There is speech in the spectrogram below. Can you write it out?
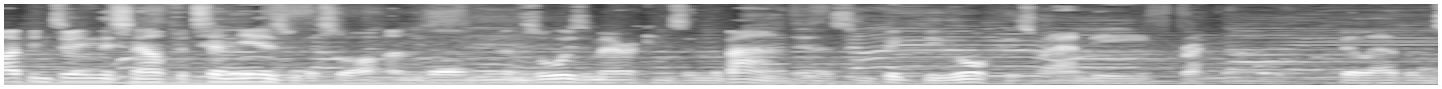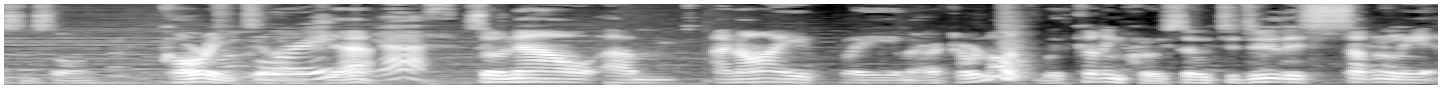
I've been doing this now for ten years with this lot, and um, there's always Americans in the band. You know, some big New Yorkers, Randy, Brecker, Bill Evans, and so on. Corey tonight, Corey, yeah. yes. So now, um, and I play America a lot with Cutting Crew. So to do this suddenly,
